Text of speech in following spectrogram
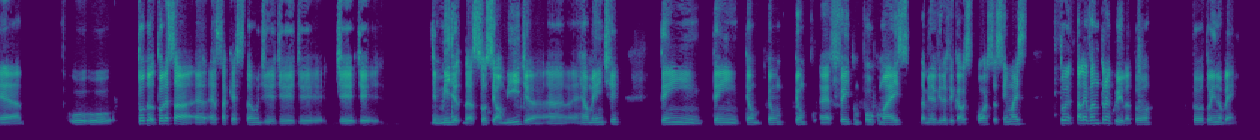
é, o, o, toda, toda essa, essa questão de, de, de, de, de, mídia, da social media, uh, realmente tem, tem, tem, tem, tem é, feito um pouco mais da minha vida ficar exposta, assim, mas tô, tá levando tranquila, tô, tô, tô indo bem.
